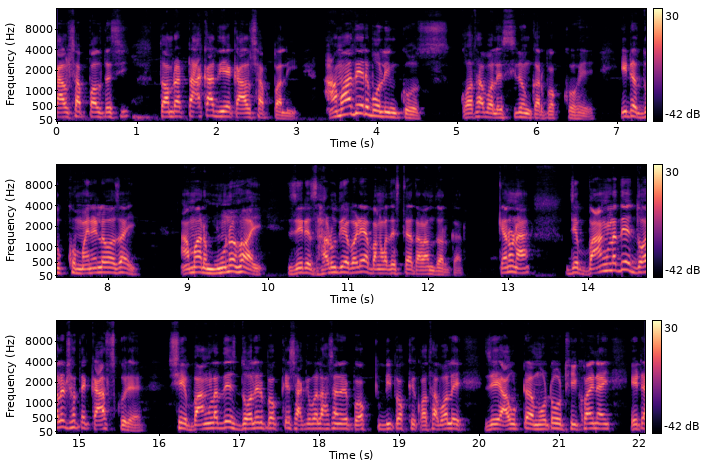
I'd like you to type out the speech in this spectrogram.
কাল সাপ পালতেছি, তো আমরা টাকা দিয়ে কাল সাপ পালি। আমাদের বোলিং কোচ কথা বলে শ্রীলঙ্কার পক্ষ হয়ে। এটা দুঃখ মেনে নেওয়া যায়? আমার মনে হয় যে রে ঝাড়ু দিয়ে বাড়িয়া বাংলাদেশ থেকে দাঁড়ানো দরকার। কেননা, যে বাংলাদেশ দলের সাথে কাজ করে, সে বাংলাদেশ দলের পক্ষে, সাকিব আল হাসানের পক্ষ বিপক্ষে কথা বলে যে আউটটা মোটেও ঠিক হয় নাই, এটা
